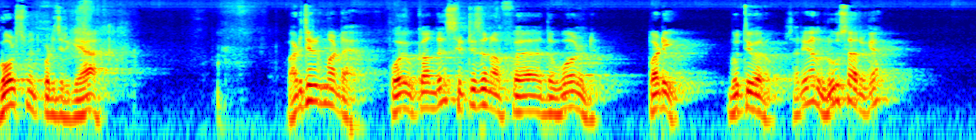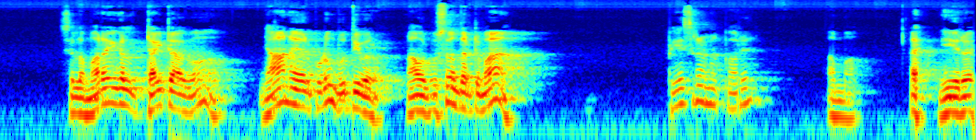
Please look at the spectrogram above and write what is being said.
கோல்ட் ஸ்மித் படிச்சிருக்கியா? படிச்சிருக்க மாட்டேன். போய் உட்காந்து சிட்டிசன் ஆஃப் த வேர்ல்டு படி. புத்தி வரும். சரியான லூஸாக இருக்க. சில மறைகள் டைட் ஆகும். ஞானம் ஏற்படும் புத்தி வரும். நான் ஒரு புஸ்தகம் தட்டுமா பேசுகிறான பாரு. அம்மா. ஏ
